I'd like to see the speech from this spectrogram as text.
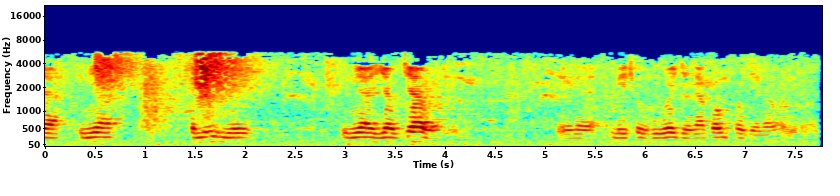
ရသူများသမီးတွေသူများယောက်ျားပဲဒီနဲ့မိထုလူဝဲကျင်တာပေါင်းဖော်ကျင်တာပါလေဒါပဲ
